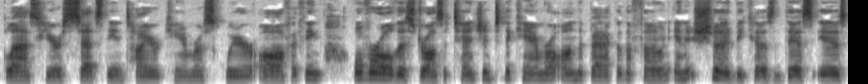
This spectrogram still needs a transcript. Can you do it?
glass here sets the entire camera square off. I think overall this draws attention to the camera on the back of the phone and it should because this is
